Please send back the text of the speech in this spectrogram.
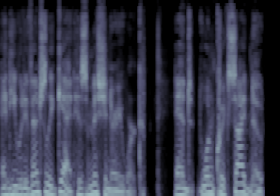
and he would eventually get his missionary work. And one quick side note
